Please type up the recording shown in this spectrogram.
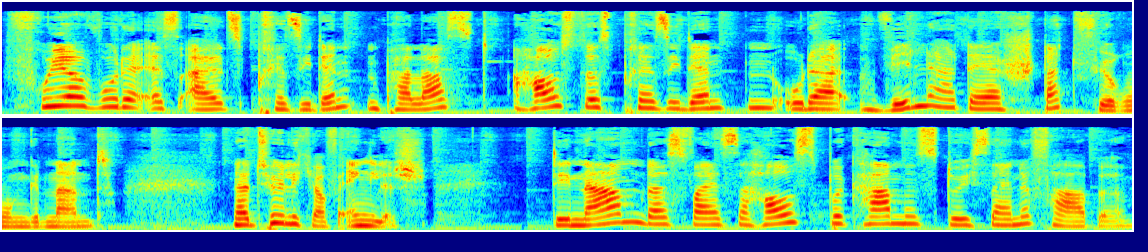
Früher wurde es als Präsidentenpalast, Haus des Präsidenten oder Villa der Stadtführung genannt. Natürlich auf Englisch. Den Namen das Weiße Haus bekam es durch seine Farbe.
